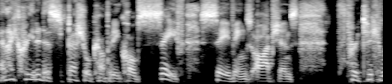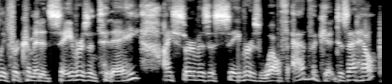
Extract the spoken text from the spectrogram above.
and I created a special company called Safe Savings Options, particularly for committed savers. And today I serve as a savers wealth advocate. Does that help?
